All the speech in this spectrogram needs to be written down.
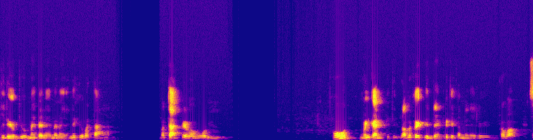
ที่เดิมอยู่ไม่ไปไหนไมาไหนนี่คือวัฏฏะวัฏฏะแปลว่าวนโอ้เหมือนกัน เราไม่เคยเปลี่ยนแปลงพฤติกรรมใดเลย เพราะว่าส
